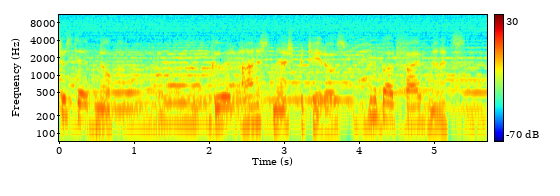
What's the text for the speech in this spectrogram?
Just add milk. Good, honest mashed potatoes in about five minutes.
